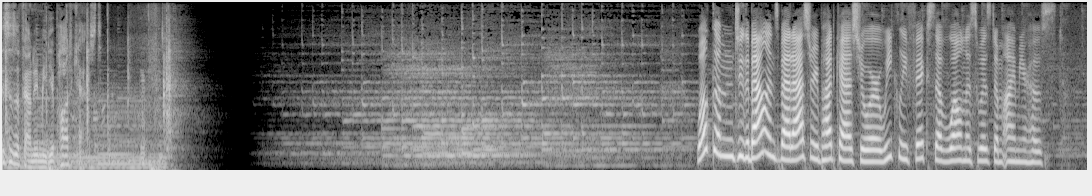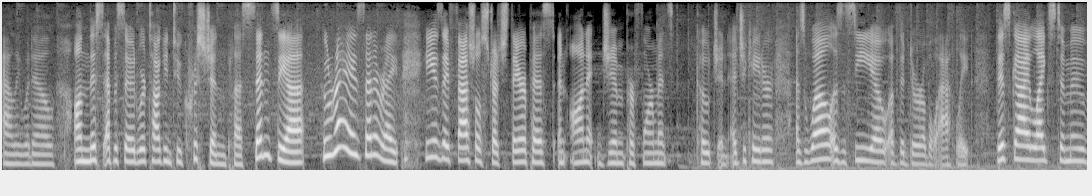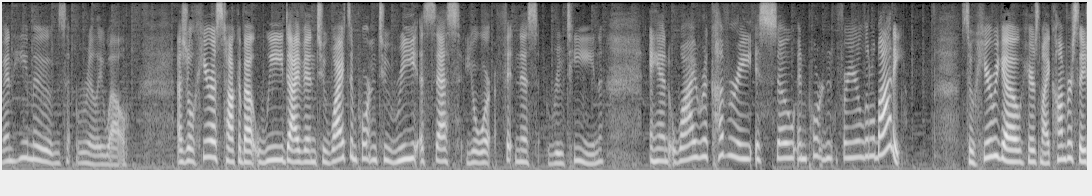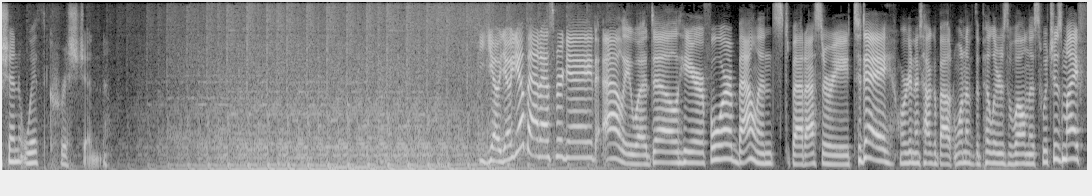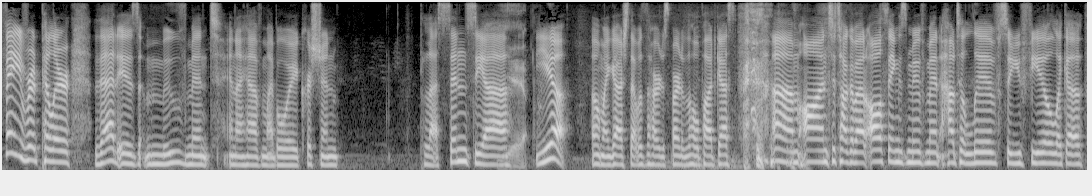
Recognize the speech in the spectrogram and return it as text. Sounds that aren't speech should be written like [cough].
This is a Founding Media podcast. Welcome to the Balance Badassery Podcast, your weekly fix of wellness wisdom. I'm your host, Alli Waddell. On this episode, we're talking to Cristian Plascencia. Hooray, I said it right. He is a fascial stretch therapist, an Onnit gym performance coach and educator, as well as the CEO of the Durable Athlete. This guy likes to move, and he moves really well. As you'll hear us talk about, we dive into why it's important to reassess your fitness routine and why recovery is so important for your little body. So here we go. Here's my conversation with Cristian. Yo, yo, yo, Badass Brigade. Alli Waddell here for Balanced Badassery. Today, we're going to talk about one of the pillars of wellness, which is my favorite pillar. That is movement. And I have my boy, Cristian Plascencia. Yeah. Yeah. Oh my gosh, that was the hardest part of the whole podcast. [laughs] um, on to talk about all things movement, how to live so you feel like a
